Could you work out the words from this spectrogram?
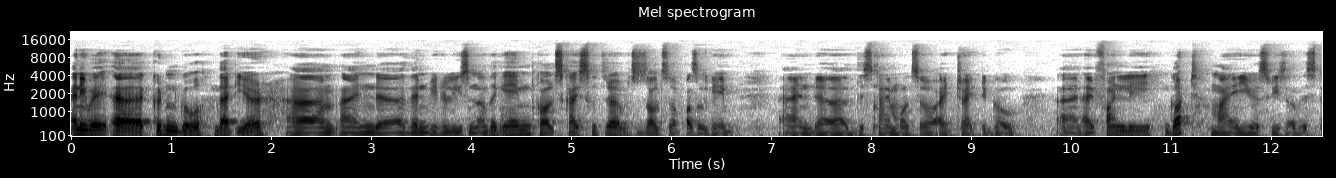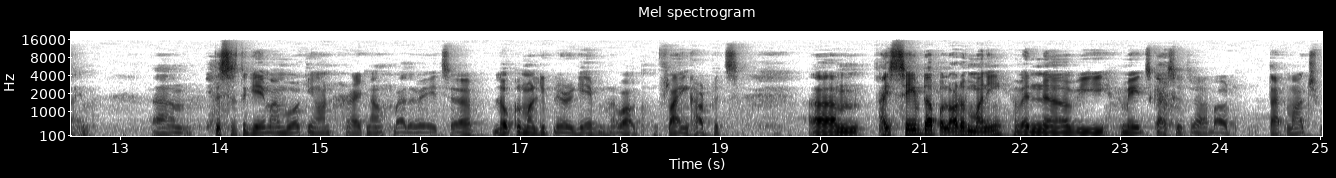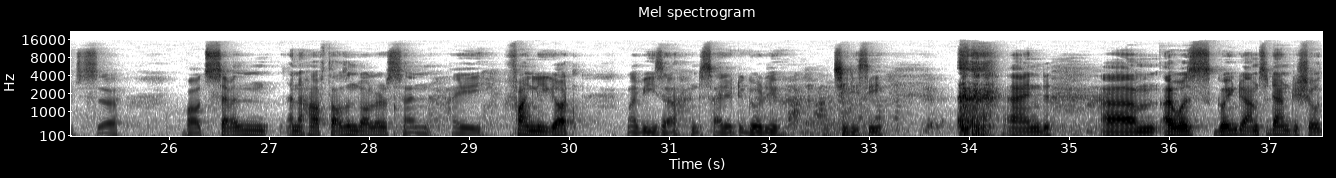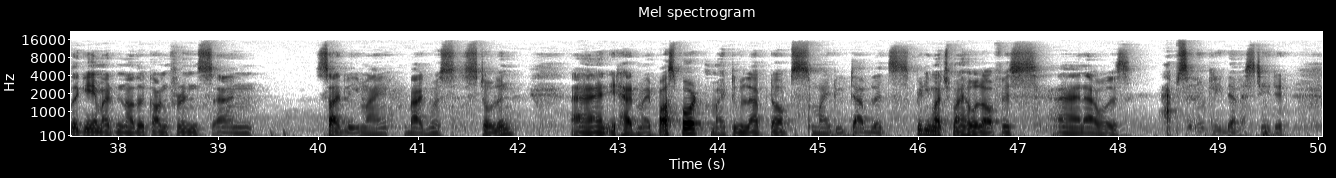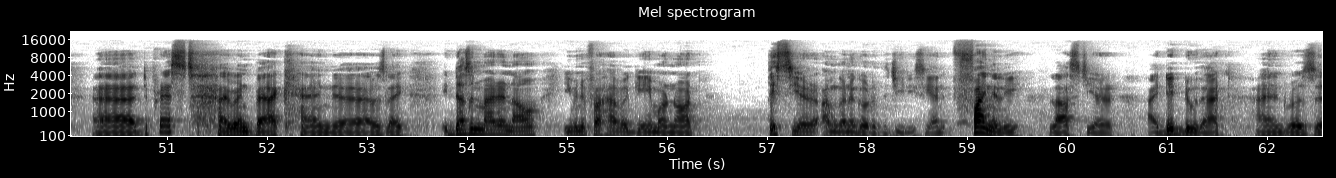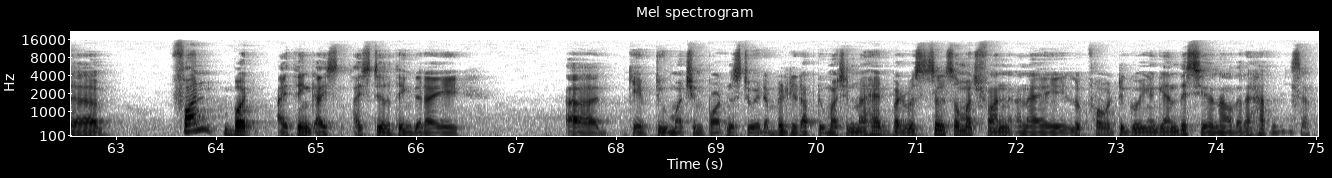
Anyway, uh, couldn't go that year, um, and uh, then we released another game called Sky Sutra, which is also a puzzle game. And uh, this time also I tried to go, and I finally got my US visa this time. Um, this is the game I'm working on right now. By the way, it's a local multiplayer game about flying carpets. Um, I saved up a lot of money when uh, we made Sky Sutra about that much, which is uh, about seven and a half thousand dollars and I finally got my visa and decided to go to GDC and um, I was going to Amsterdam to show the game at another conference and sadly my bag was stolen and it had my passport, my two laptops, my two tablets, pretty much my whole office and I was absolutely devastated. Uh, depressed. I went back and uh, I was like, it doesn't matter now, even if I have a game or not. This year, I'm gonna go to the GDC. And finally, last year, I did do that, and it was uh, fun. But I think I, I still think that I uh, gave too much importance to it. I built it up too much in my head, but it was still so much fun, and I look forward to going again this year now that I have a visa.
